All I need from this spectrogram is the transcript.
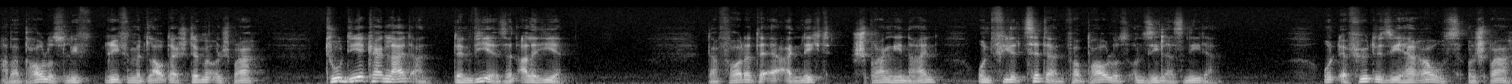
Aber Paulus rief, rief mit lauter Stimme und sprach, Tu dir kein Leid an, denn wir sind alle hier. Da forderte er ein Licht, sprang hinein und fiel zitternd vor Paulus und Silas nieder. Und er führte sie heraus und sprach,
